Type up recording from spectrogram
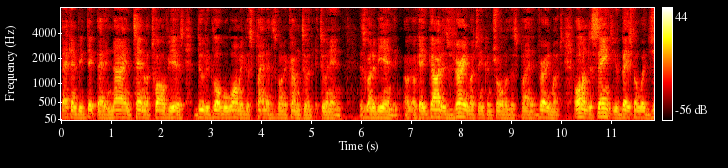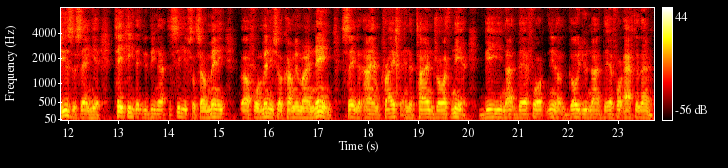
that can predict that in nine, ten, or twelve 12 years due to global warming, this planet is going to come to, to an end. It's going to be ending. Okay, God is very much in control of this planet, very much. All I'm just saying to you, based on what Jesus is saying here, take heed that you be not deceived, so shall many uh, for many shall come in my name, saying that I am Christ, and the time draweth near. Be ye not therefore, you know, go you not therefore after them.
